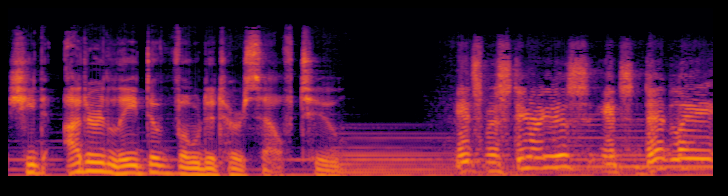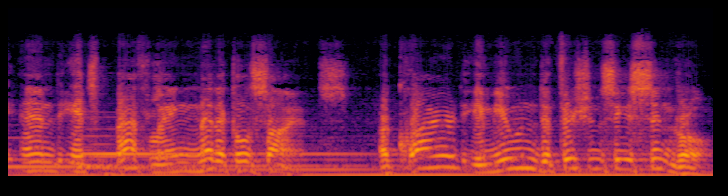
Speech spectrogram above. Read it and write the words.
she'd utterly devoted herself to. It's mysterious, it's deadly, and it's baffling medical science. Acquired immune deficiency syndrome.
